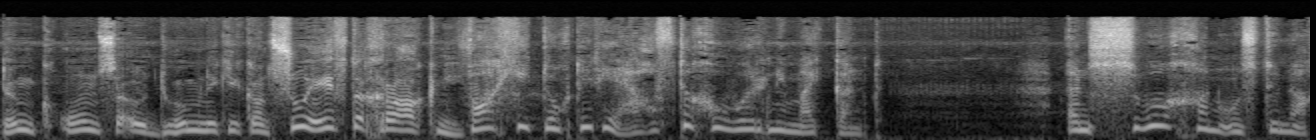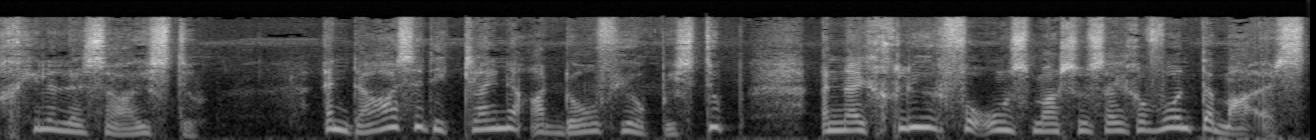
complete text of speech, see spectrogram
dink ons ou dominetjie kan so heftig raak nie. Wag jy nog nie die helfte gehoor nie, my kind. En so gaan ons toe na Giele se huis toe. En daar sit die klein Adolfie op die stoep en hy gluur vir ons maar soos hy gewoonte maar is.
